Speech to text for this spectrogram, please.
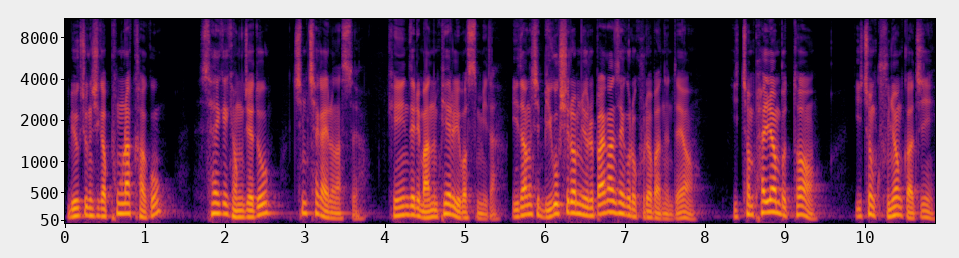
미국 증시가 폭락하고 세계 경제도 침체가 일어났어요. 개인들이 많은 피해를 입었습니다. 이 당시 미국 실업률을 빨간색으로 그려봤는데요. 2008년부터 2009년까지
